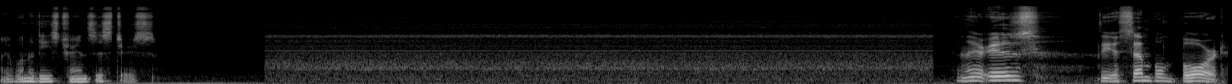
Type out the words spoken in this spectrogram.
by one of these transistors. And there is the assembled board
